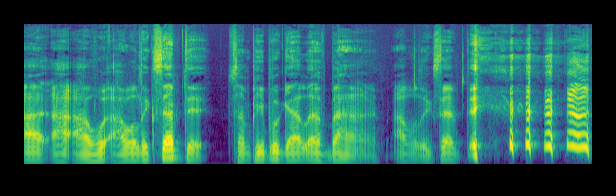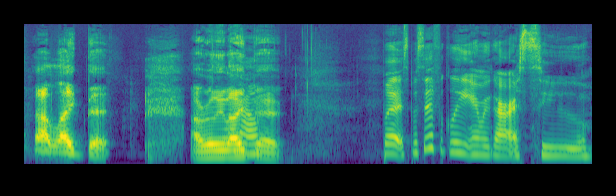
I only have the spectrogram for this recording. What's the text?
I, I, I will accept it. Some people got left behind. I will accept it. I like that. I really like know. that. But specifically in regards to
